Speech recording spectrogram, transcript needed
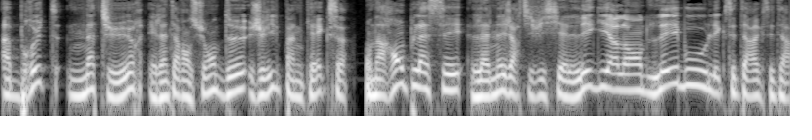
à Brut Nature et l'intervention de Julie Pancakes. On a remplacé la neige artificielle, les guirlandes, les boules, etc., etc.,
